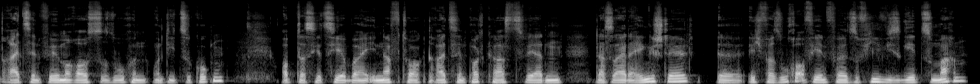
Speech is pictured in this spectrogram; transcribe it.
13 Filme rauszusuchen und die zu gucken. Ob das jetzt hier bei Enough Talk 13 Podcasts werden, das sei dahingestellt. Äh, ich versuche auf jeden Fall so viel wie es geht zu machen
